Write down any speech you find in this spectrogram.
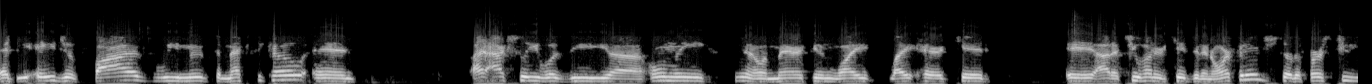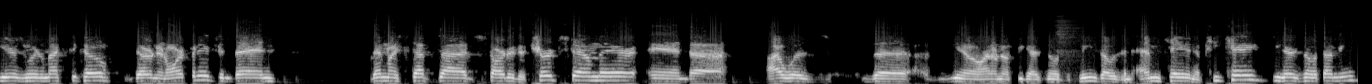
at the age of five, we moved to Mexico, and I actually was the uh, only, you know, American white, light-haired kid eh, out of 200 kids in an orphanage. So the first two years we were in Mexico, they're in an orphanage, and then then my stepdad started a church down there, and uh, I was the, you know, I don't know if you guys know what this means. I was an MK and a PK. Do you guys know what that means?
